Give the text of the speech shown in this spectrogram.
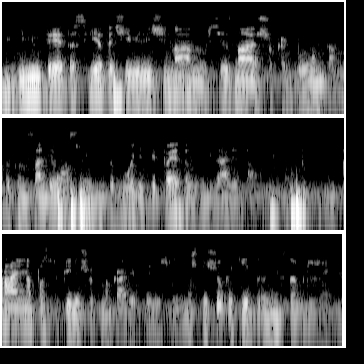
Дмитрий это светоч и величина, но все знают, что как бы он там до конца дела свои не доводит, и поэтому взяли там правильно поступили, что к Макарию перешли. Может еще какие-то у них соображения.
